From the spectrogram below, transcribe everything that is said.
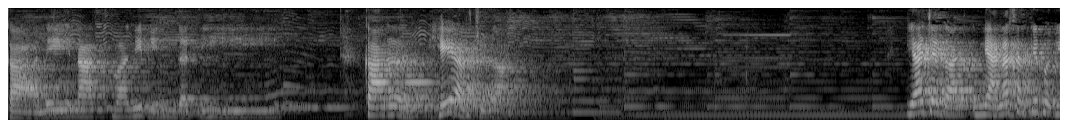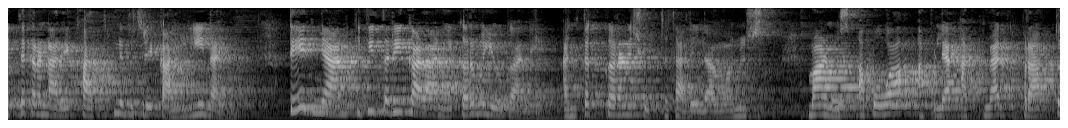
कालेनात्मनि विंदति कारण हे अर्जुना या जगात ज्ञानासारखे पवित्र करणारे खात्रीने दुसरे काहीही नाही. ते ज्ञान कितीतरी काळाने कर्मयोगाने अंतःकरण शुद्ध झालेला मनुष्य माणूस आपोआप आपल्या आत्म्यात प्राप्त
